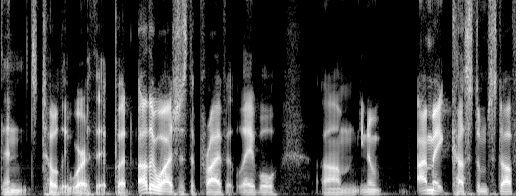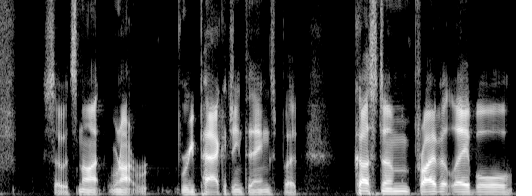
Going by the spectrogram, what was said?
then it's totally worth it. But otherwise, just the private label. Um, you know, I make custom stuff, so it's not we're not repackaging things, but custom private label.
